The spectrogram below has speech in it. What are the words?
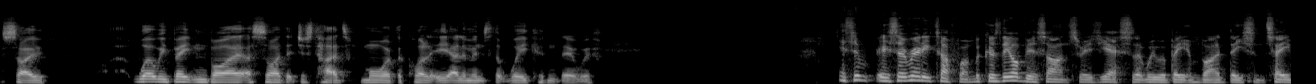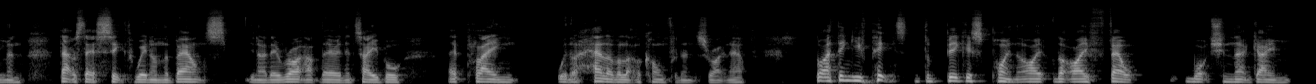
so, were we beaten by a side that just had more of the quality elements that we couldn't deal with? It's a it's a really tough one because the obvious answer is yes that we were beaten by a decent team and that was their sixth win on the bounce. You know they're right up there in the table. They're playing with a hell of a lot of confidence right now. But I think you've picked the biggest point that I that I felt watching that game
